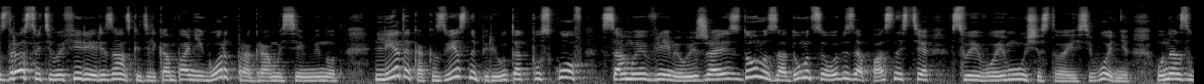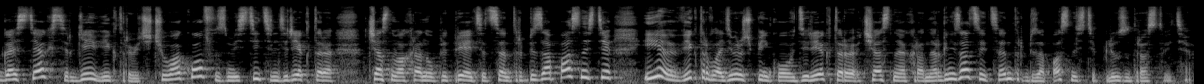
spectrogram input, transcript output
Здравствуйте, в эфире Рязанской телекомпании «Город» программы «7 минут». Лето, как известно, период отпусков. Самое время, уезжая из дома, задуматься о безопасности своего имущества. И сегодня у нас в гостях Сергей Викторович Чуваков, заместитель директора частного охранного предприятия «Центр безопасности», и Виктор Владимирович Пеньков, директор частной охранной организации «Центр безопасности плюс». Здравствуйте.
